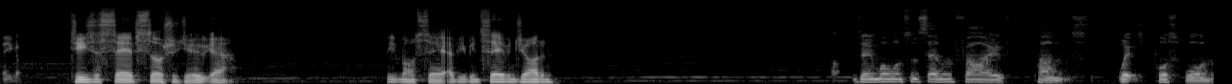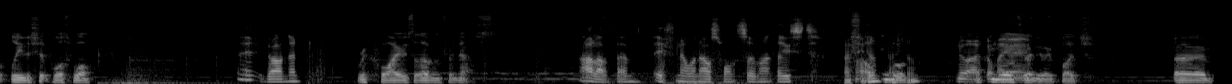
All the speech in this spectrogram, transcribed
There you go. Jesus saves, so should you. Yeah. Need more save. Have you been saving, Jordan? Does anyone want some seven five pants? Wits plus one, leadership plus one. There you go, on then. Requires eleven finesse. I'll have them, if no one else wants them at least. Nicely Oh, done. Nice well. done. No, I I've got can my go to um, anyway, pledge. Um,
